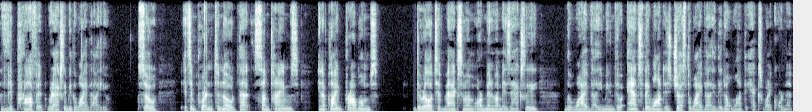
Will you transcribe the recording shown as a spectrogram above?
the profit would actually be the y value. So it's important to note that sometimes in applied problems, the relative maximum or minimum is actually the y value, meaning the answer they want is just the y value. They don't want the xy coordinate.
